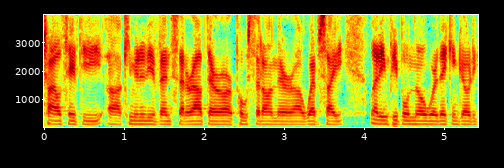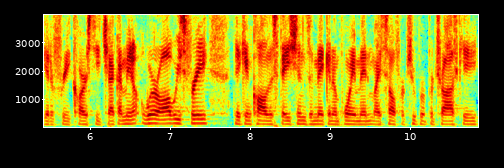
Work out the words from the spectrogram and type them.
child safety uh, community events that are out there are posted on their uh, website, letting people know where they can go to get a free car seat check. I mean, we're always free. They can call the stations and make an appointment. Myself or Trooper Petrosky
